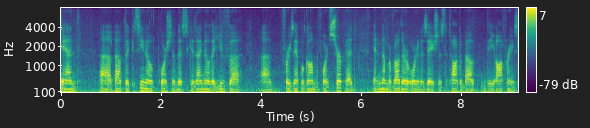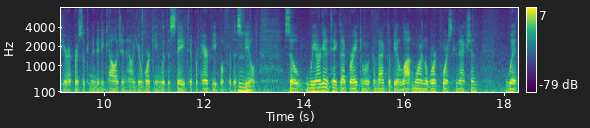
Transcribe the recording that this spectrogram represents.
and uh, about the casino portion of this because I know that you've, uh, uh, for example, gone before in SRPEDD and a number of other organizations to talk about the offerings here at Bristol Community College and how you're working with the state to prepare people for this field. So we are going to take that break, and when we come back, there'll be a lot more in the workforce connection with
